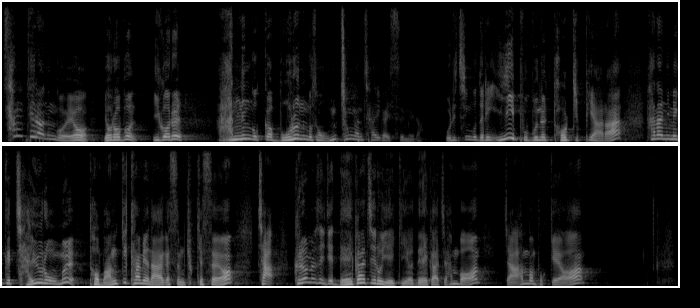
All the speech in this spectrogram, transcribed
상태라는 거예요. 여러분, 이거를 아는 것과 모르는 것은 엄청난 차이가 있습니다. 우리 친구들이 이 부분을 더 깊이 알아 하나님의 그 자유로움을 더 만끽하며 나아갔으면 좋겠어요. 자, 그러면서 이제 네 가지로 얘기해요. 네 가지 한번 자 한번 볼게요.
